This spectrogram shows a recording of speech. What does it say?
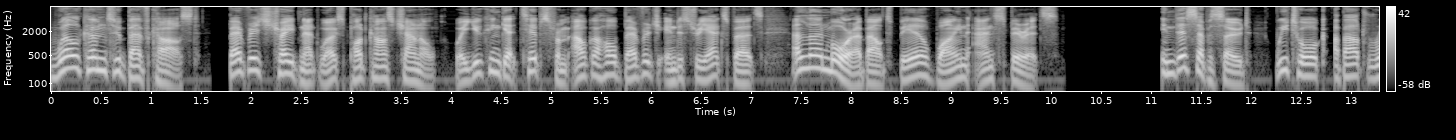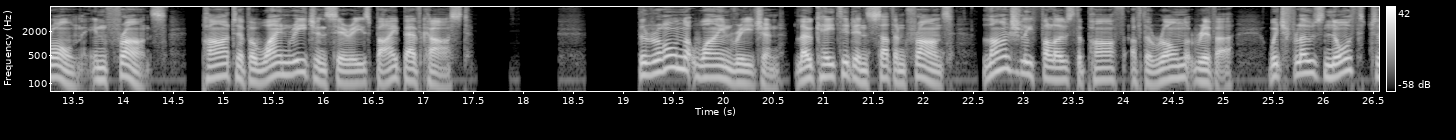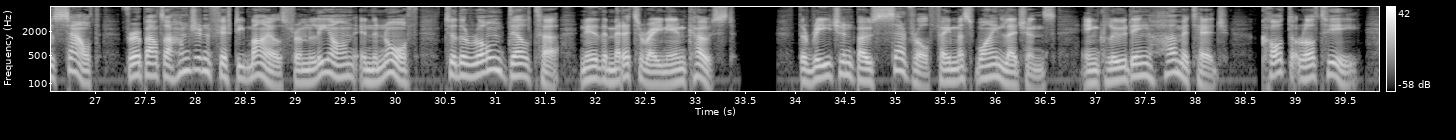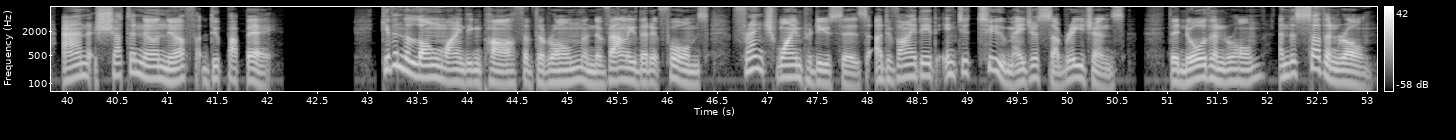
Welcome to Bevcast, Beverage Trade Network's podcast channel, where you can get tips from alcohol beverage industry experts and learn more about beer, wine, and spirits. In this episode, we talk about Rhône in France, part of a wine region series by Bevcast. The Rhône wine region, located in southern France, largely follows the path of the Rhône River which flows north to south for about 150 miles from Lyon in the north to the Rhône Delta near the Mediterranean coast. The region boasts several famous wine legends, including Hermitage, Côte Rôtie, and Châteauneuf du Pape. Given the long winding path of the Rhône and the valley that it forms, French wine producers are divided into two major subregions the northern Rhône and the southern Rhône.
